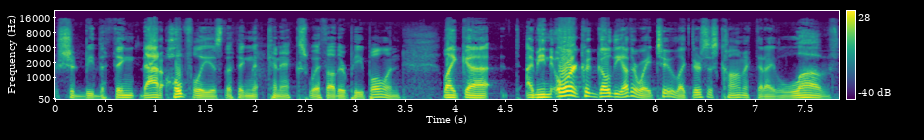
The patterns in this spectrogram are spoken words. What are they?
should be the thing that hopefully is the thing that connects with other people and like uh i mean or it could go the other way too like there's this comic that i love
